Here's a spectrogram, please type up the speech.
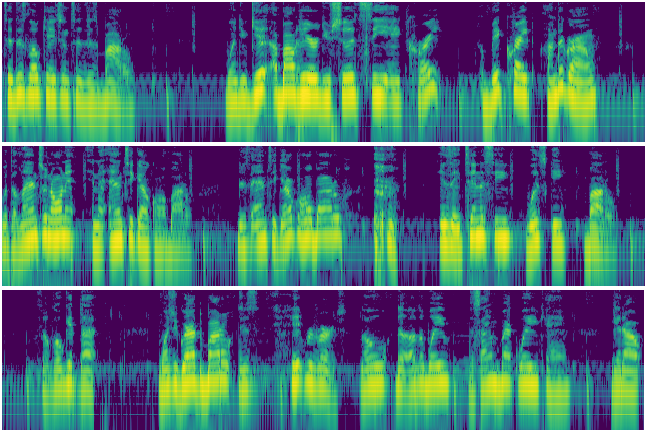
to this location to this bottle. When you get about here, you should see a crate, a big crate underground with a lantern on it and an antique alcohol bottle. This antique alcohol bottle is a Tennessee whiskey bottle. So go get that. Once you grab the bottle, just hit reverse. Go the other way, the same back way you came. Get out,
